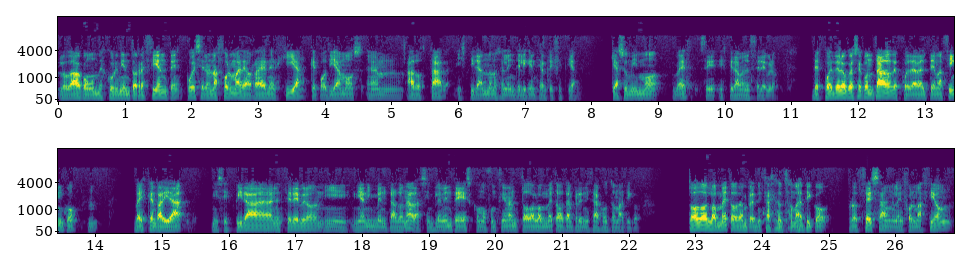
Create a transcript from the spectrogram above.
lo daba como un descubrimiento reciente, pues era una forma de ahorrar energía que podíamos em, adoptar inspirándonos en la inteligencia artificial que a su mismo vez se inspiraba en el cerebro. Después de lo que os he contado, después de ver el tema 5, veis que en realidad ni se inspira en el cerebro ni, ni han inventado nada, simplemente es cómo funcionan todos los métodos de aprendizaje automático. Todos los métodos de aprendizaje automático procesan la información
